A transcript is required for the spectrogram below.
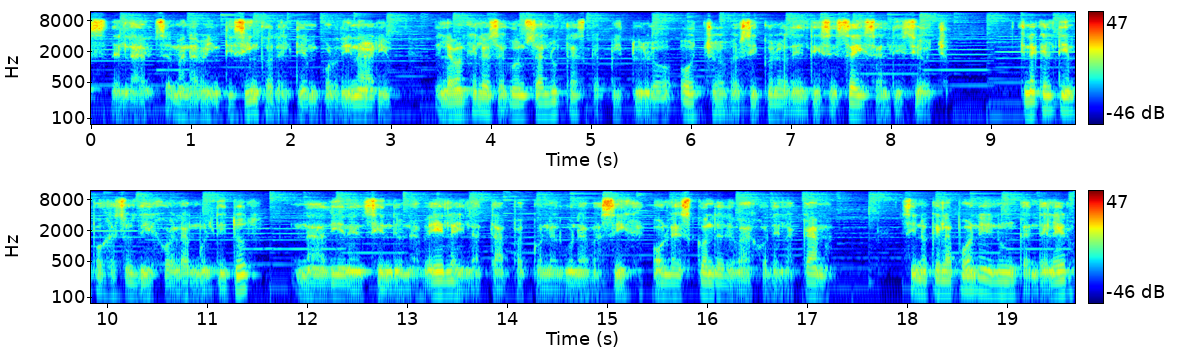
de la semana 25 del tiempo ordinario del Evangelio según San Lucas capítulo 8 versículo del 16 al 18. En aquel tiempo Jesús dijo a la multitud, Nadie enciende una vela y la tapa con alguna vasija o la esconde debajo de la cama, sino que la pone en un candelero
